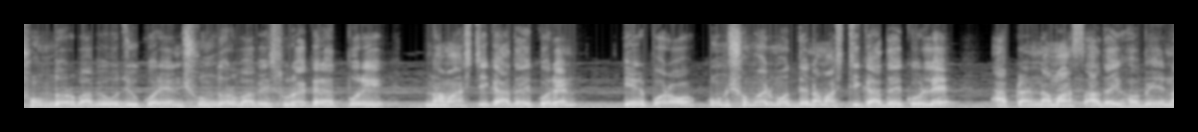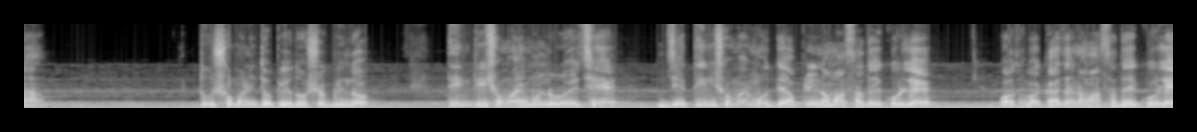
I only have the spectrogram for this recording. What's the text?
সুন্দরভাবে অজু করেন, সুন্দরভাবে সুরা কেরাত পরে নামাজটিকে আদায় করেন, এরপরও কোন সময়ের মধ্যে নামাজটিকে আদায় করলে আপনার নামাজ আদায় হবে না? তো সম্মানিত প্রিয় দর্শকবৃন্দ, তিনটি সময় এমন রয়েছে যে তিন সময়ের মধ্যে আপনি নামাজ আদায় করলে অথবা কাজা নামাজ আদায় করলে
